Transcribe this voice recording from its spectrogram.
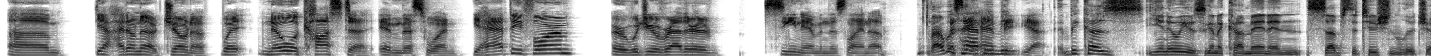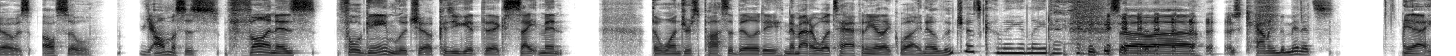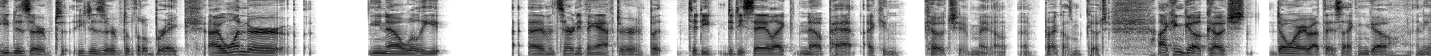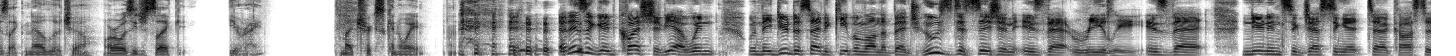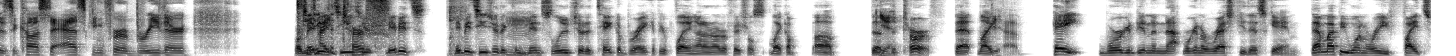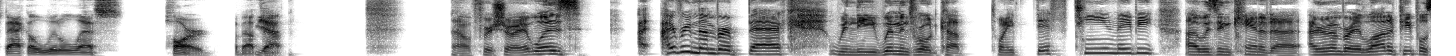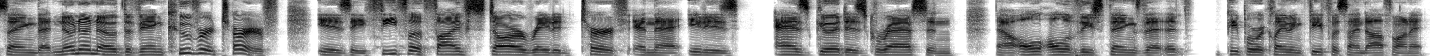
Um, yeah, I don't know, Jonah. What no Acosta in this one? You happy for him, or would you have rather have seen him in this lineup? I was say happy, be- yeah, because you knew he was going to come in, and substitution Lucho is also Yeah. almost as fun as full game Lucho because you get the excitement, the wondrous possibility. No matter what's happening, you're like, well, I know Lucho's coming in later. so uh, Just counting the minutes. yeah, he deserved he deserved a little break. I wonder, you know, will he? I haven't heard anything after, but did he did he say like, no, Pat, I can coach? Maybe I'll, I probably calls him coach. I can go, coach. Don't worry about this. I can go. And he was like, no, Lucho. Or was he just like, you're right. My tricks can wait. that is a good question. Yeah, when when they do decide to keep him on the bench, whose decision is that really? Is that Noonan suggesting it to Acosta? Is Acosta asking for a breather? Or maybe it's the easier. turf- Maybe it's maybe it's easier to Hmm. convince Lucho to take a break if you're playing on an artificial like a uh the, Yeah. the turf. That like, yeah, hey, we're gonna not we're gonna rest you this game. That might be one where he fights back a little less hard about yeah. that. Oh, for sure. It was. I, I remember back when the Women's World Cup 2015, maybe, uh, was in Canada. I remember a lot of people saying that no, no, no, the Vancouver turf is a FIFA five star rated turf and that it is as good as grass and uh, all all of these things that uh, people were claiming FIFA signed off on it.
